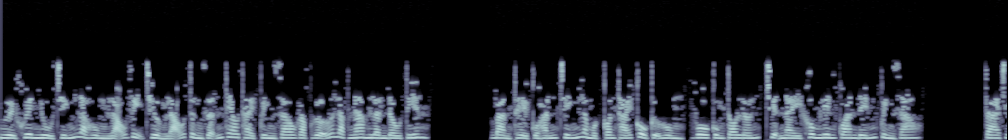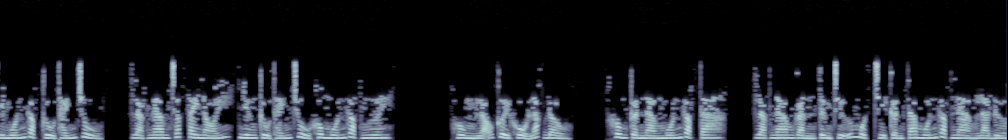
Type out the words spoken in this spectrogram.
Người khuyên nhủ chính là Hùng lão vị trưởng lão từng dẫn theo thải Quỳnh Giao gặp gỡ Lạc Nam lần đầu tiên. Bản thể của hắn chính là một con thái cổ cự hùng, vô cùng to lớn, chuyện này không liên quan đến Quỳnh Giao. Ta chỉ muốn gặp cửu thánh chủ. Lạc Nam chắp tay nói, nhưng cửu thánh chủ không muốn gặp ngươi. Hùng lão cười khổ lắc đầu. Không cần nàng muốn gặp ta. Lạc Nam gần từng chữ một chỉ cần ta muốn gặp nàng là được.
